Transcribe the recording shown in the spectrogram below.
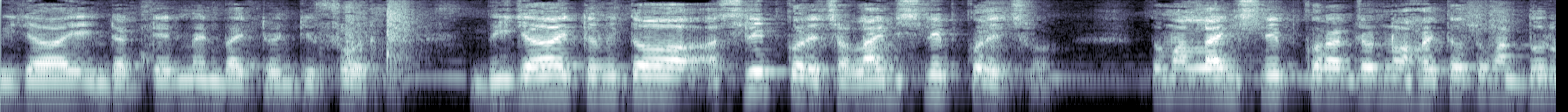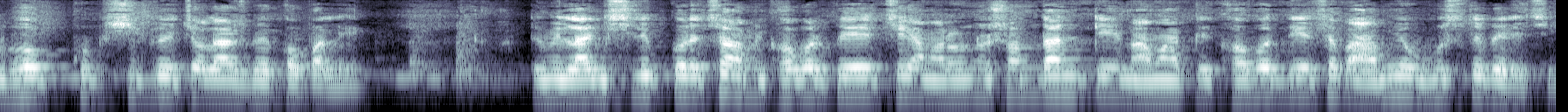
Bijoy entertainment by twenty four Bijoy তুমি তো স্লিপ করেছ লাইন স্লিপ করেছ। তোমার লাইন স্লিপ করার জন্য হয়তো তোমার দুর্ভোগ খুব শীঘ্রই চলে আসবে কপালে। তুমি লাইন স্লিপ করেছ আমি খবর পেয়েছি আমার অনুসন্ধান টিম আমাকে খবর দিয়েছে বা আমিও বুঝতে পেরেছি।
